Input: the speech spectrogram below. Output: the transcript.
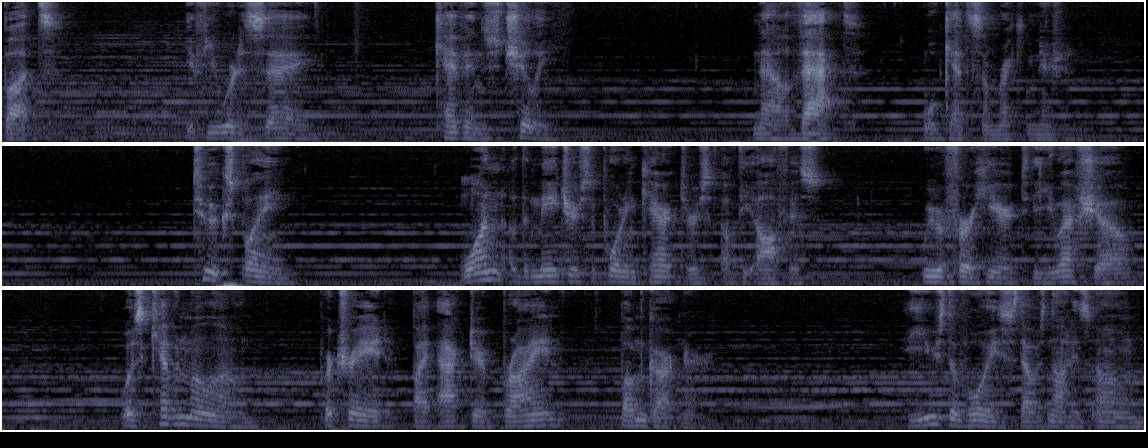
But if you were to say, Kevin's chili, now that will get some recognition. To explain, one of the major supporting characters of The Office, we refer here to the US show, was Kevin Malone, portrayed by actor Brian Baumgartner. He used a voice that was not his own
